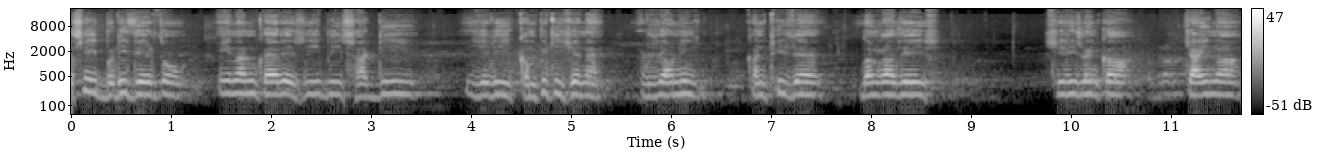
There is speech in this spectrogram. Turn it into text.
ਅਸੀਂ ਬੜੀ ਦੇਰ ਤੋਂ ਇਹਨਾਂ ਨੂੰ ਕਹਿ ਰਹੇ ਸੀ ਵੀ ਸਾਡੀ ਜਿਹੜੀ ਕੰਪੀਟੀਸ਼ਨ ਹੈ ਰਿਜ਼ੋਨਿੰਗ ਕੰਟਰੀਜ਼ ਹੈ ਬੰਗਲਾਦੇਸ਼ ਸ਼੍ਰੀਲੰਕਾ ਚਾਈਨਾ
